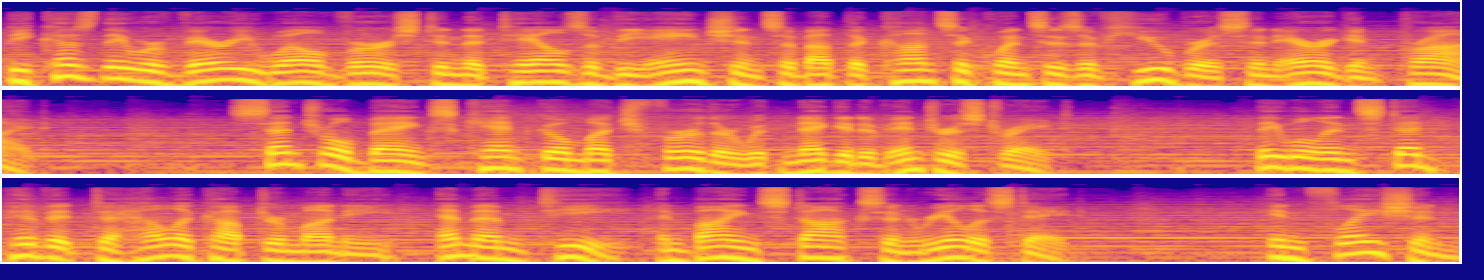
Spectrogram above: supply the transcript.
Because they were very well versed in the tales of the ancients about the consequences of hubris and arrogant pride. Central banks can't go much further with negative interest rate. They will instead pivot to helicopter money, MMT, and buying stocks and real estate. Inflation,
